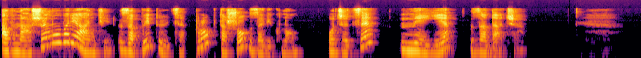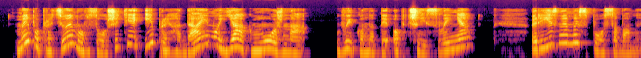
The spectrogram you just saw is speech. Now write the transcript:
А в нашому варіанті запитується про пташок за вікном. Отже, це не є задача. Ми попрацюємо в зошиті і пригадаємо, як можна виконати обчислення різними способами.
